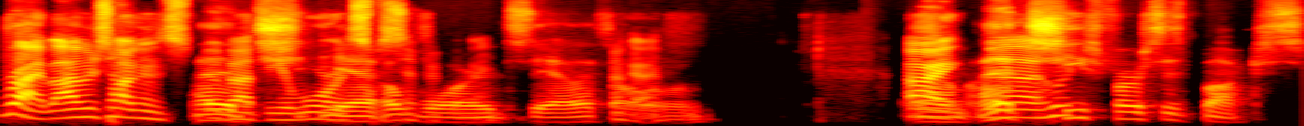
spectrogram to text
Right, but I was talking s- I had about the awards. Yeah, specifically. awards. Yeah, that's Okay. all of them. All right, Um, I had uh, who- Chiefs versus Bucs.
